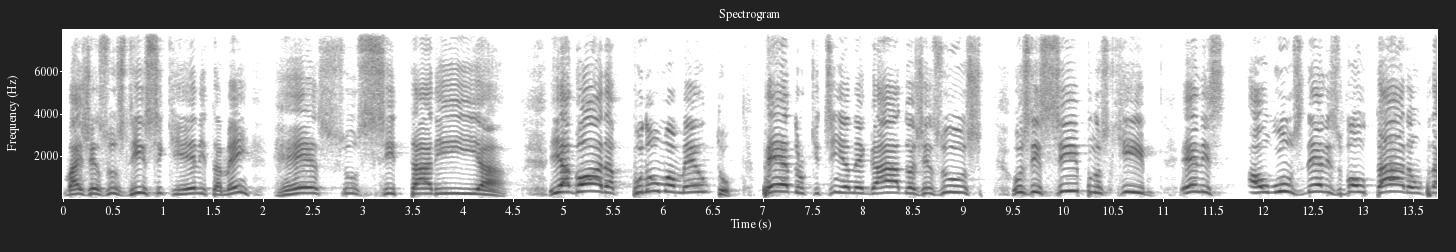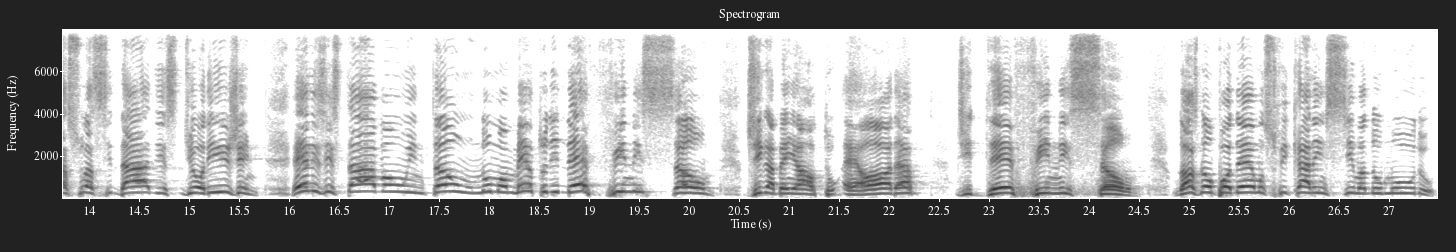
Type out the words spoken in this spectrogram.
mas Jesus disse que ele também ressuscitaria. E agora, por um momento, Pedro que tinha negado a Jesus, os discípulos que eles alguns deles voltaram para suas cidades de origem. Eles estavam então no momento de definição. Diga bem alto, é hora de definição. Nós não podemos ficar em cima do muro.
